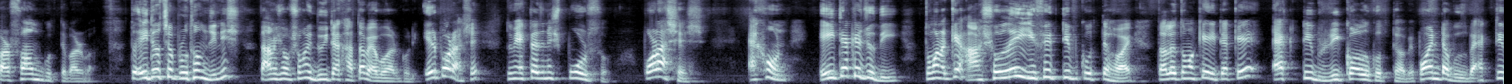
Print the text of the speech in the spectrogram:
পারফর্ম করতে পারবা। তো এটা হচ্ছে প্রথম জিনিস, তা আমি সবসময় দুইটা খাতা ব্যবহার করি। এরপর আসে, তুমি একটা জিনিস পড়ছো, পড়া শেষ। এখন এইটাকে যদি তোমাকে আসলেই ইফেক্টিভ করতে হয়, তাহলে তোমাকে এটাকে অ্যাক্টিভ রিকল করতে হবে। পয়েন্টটা বুঝবে। অ্যাক্টিভ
